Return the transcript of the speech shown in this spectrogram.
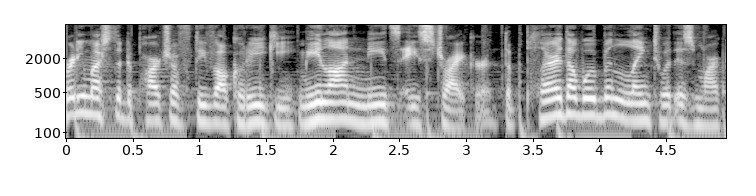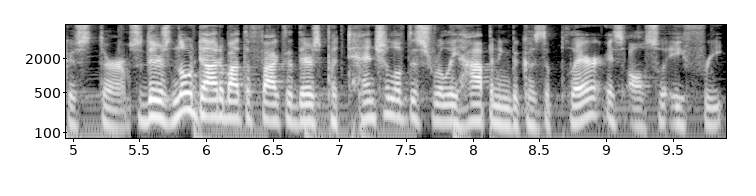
pretty much the departure of Divock Origi, Milan needs a striker. The player that we've been linked with is Marcus Thuram. So there's no doubt about the fact that there's potential of this really happening because the player is also a free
